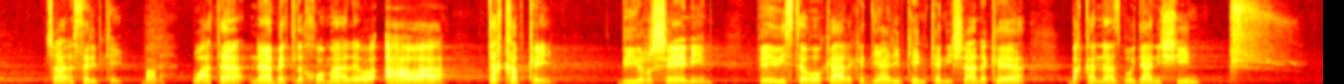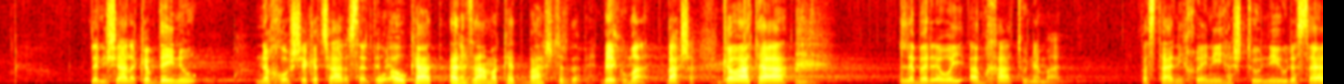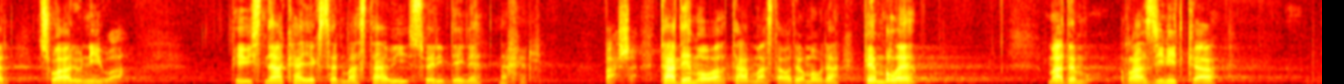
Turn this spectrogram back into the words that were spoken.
چارەسەری بکەین باڵێ واتە نابێت لە خۆمانەوە ئاوا تەقە بکەین بیڕشێنین پێویستە هۆکارەکە دیاری بکەین کە نیشانەکەیە بە قەناس بۆی دانیشین لە نیشانەکە بدەین و نەخۆشیەکە چارەسەر دەبێت ئەو کات ئەنجامەکەت باشتر دەبێت بێگومان باشە کەواتە لەبەر ئەوەی ئەم خاتوو نەمان بەستانی خوێنی هەشت و نیو لەسەر چوار و نیوە پێویست ناکا یەکسەر ماستاوی سوێری بدەینێ نەخێر باشە تا دێمەوە تا ماستاوا دێمە مەولا پێم بڵێ مادەم ڕازی نیت کە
